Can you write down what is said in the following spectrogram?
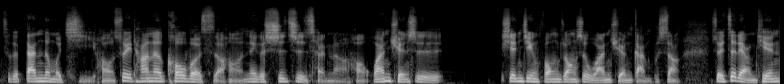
这个单那么挤哈，所以它呢，Covers 哈，那个湿制程啊，哈，完全是先进封装是完全赶不上，所以这两天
